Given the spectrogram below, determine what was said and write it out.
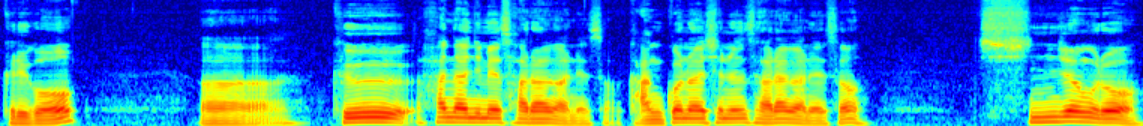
그리고 어, 그 하나님의 사랑 안에서 강권하시는 사랑 안에서 진정으로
